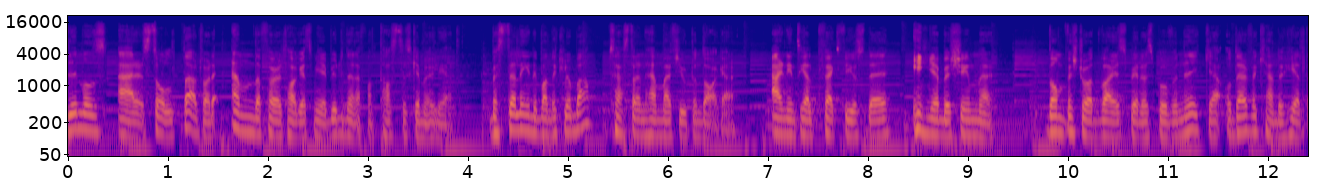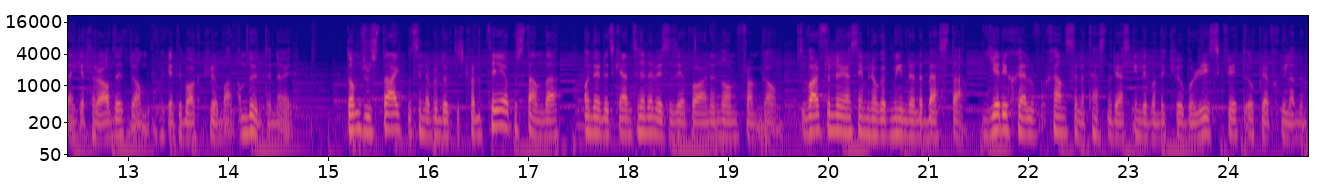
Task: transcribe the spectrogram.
Demons är stolta att vara det enda företaget som erbjuder denna fantastiska möjlighet. Beställ en innebandyklubba, testa den hemma i 14 dagar. Är den inte helt perfekt för just dig? Inga bekymmer. De förstår att varje spelares behov är unika och därför kan du helt enkelt höra av dig till dem och skicka tillbaka klubban om du inte är nöjd. De tror starkt på sina produkters kvalitet och prestanda och nöjdhetsgarantin har visat sig att vara en enorm framgång. Så varför nöja sig med något mindre än det bästa? Ge dig själv chansen att testa deras innebandyklubbor riskfritt och upplev skillnaden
